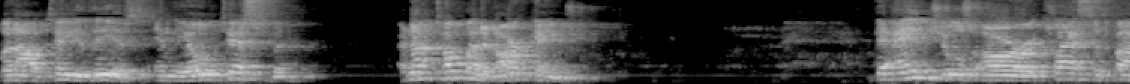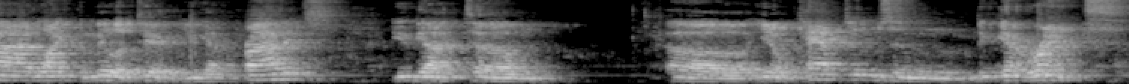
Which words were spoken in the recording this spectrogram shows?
but I'll tell you this in the Old Testament, I'm not talking about an archangel. The angels are classified like the military. You got privates, you got um, uh, you know captains, and you got ranks.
